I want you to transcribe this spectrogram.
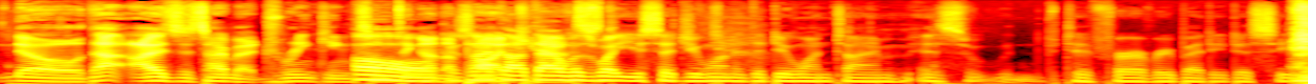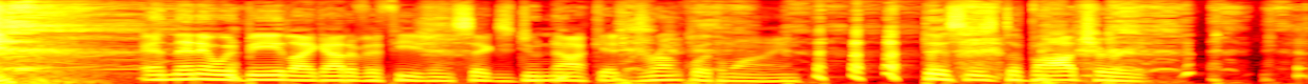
no, that I was just talking about drinking something oh, on the podcast. I thought that was what you said you wanted to do one time is to for everybody to see, and then it would be like out of Ephesians six: "Do not get drunk with wine. This is debauchery."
